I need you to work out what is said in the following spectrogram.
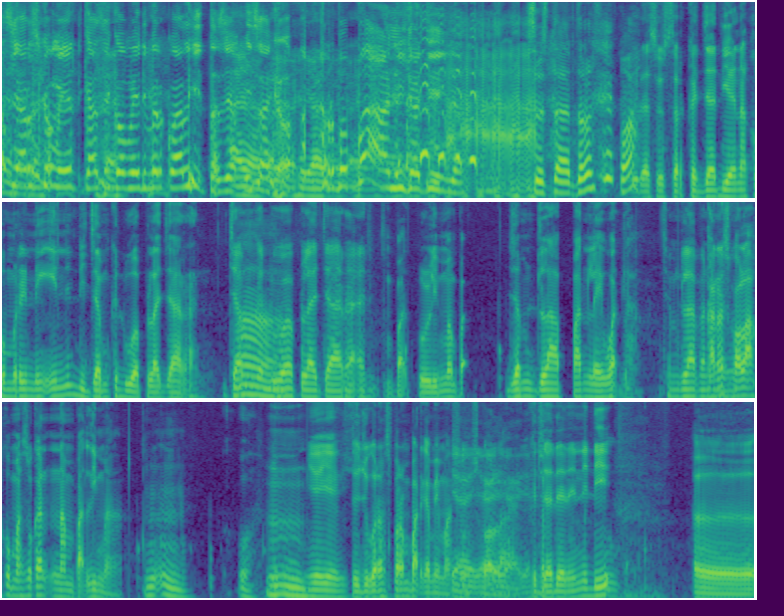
kasih harus komedi kasih komedi berkualitas ya bisa yo. terbebani jadinya. Suster terus wah Udah suster, kejadian aku merinding ini di jam kedua pelajaran. Jam kedua pelajaran. 45 Pak. Jam 8 lewat lah. Jam 8. Karena sekolah aku masuk kan 6.45. Oh, iya iya. Tujuh kurang seperempat kami masuk Ya, ya, sekolah. ya, ya. Kejadian ini di eh,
